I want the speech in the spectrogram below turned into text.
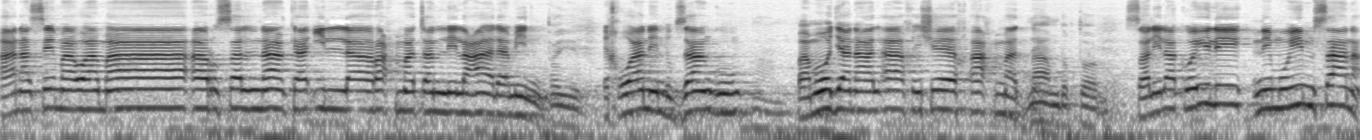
anasema wama arsalnaka illa rahmatan lilalamin ikhwani ndugu zangu pamoja na al-akhi Sheikh Ahmad Naam, Doktor. Swali lako hili ni muhimu sana.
